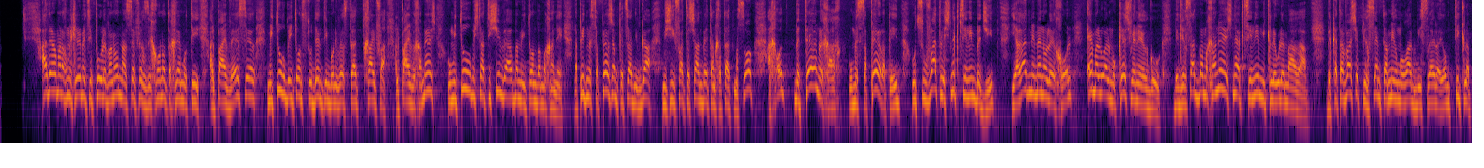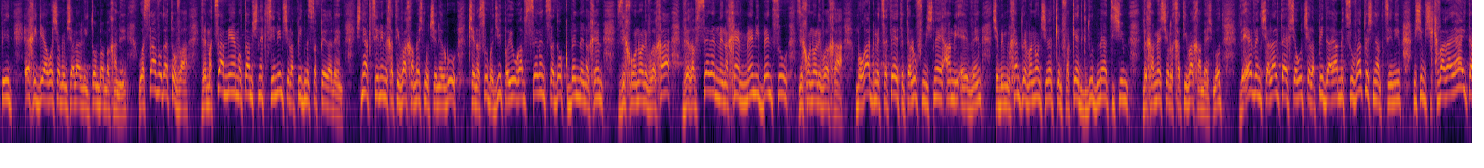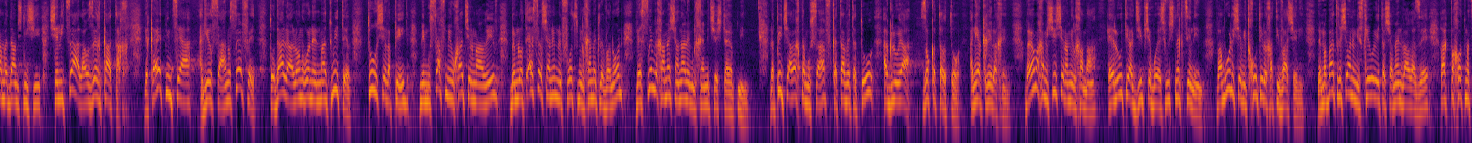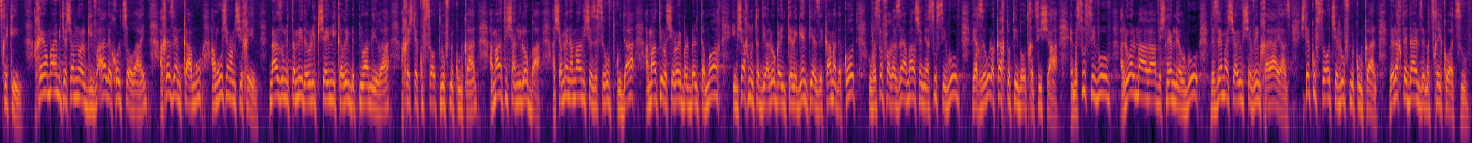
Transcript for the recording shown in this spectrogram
עד היום אנחנו מכירים את סיפור לבנון מהספר זיכרונות אחרי מותי 2010, מטור בעיתון סטודנטים באוניברסיטת חיפה 2005, ומטור משנת 94 מעיתון במחנה. לפיד מספר שם כיצד נפגע משאיפת עשן בעת הנחתת מסוק, אך עוד בטרם לכך, הוא מספר לפיד, הוא צוות לשני קצינים בג'יפ, ירד ממנו לאכול, הם עלו על מוקש ונהרגו. בגרסת במחנה, שני הקצינים נקלעו למארב. בכתבה שפרסם תמיר מורג בישראל היום, תיק לפיד, איך הגיע ראש הממשלה לעיתון במחנה, הוא עשה עבודה טובה, ומצא מי הם אותם שני קצינים שלפיד מספר עליהם. שני הקצינים מחטיבה 500 שנהרגו כשנסעו בג'יפ היו רב סרן צדוק בן מנחם, זיכרונו לברכה, ורב סרן מנחם מני בן צור, זיכרונו לברכה. מורג מצטט את אלוף משנה עמי אבן, שבמלחמת לבנון שירת כמפקד גדוד 195 של חטיבה 500, ואבן שלל את האפשרות שלפיד היה מצוות לשני הקצינים, משום שכבר היה איתם אדם שלישי שניצל, העוזר קטח. וכעת נמצאה הגרסה הנוספת. תודה לאלון רונן מהטוויטר. טור של לפיד ממוסף מיוחד של מעריב במלאת עשר שנים לפרוץ מלחמת לבנון ו-25 שנה למלחמת ששת הימים. לפיד שערך את המוסף, כתב את הטור, הגלויה, זו כותרתו. אני אקריא לכם. ביום החמישי של המלחמה, העלו אותי על ג'יפ שבו ישבו שני קצינים, ואמרו לי שהם ייקחו אותי לחטיבה שלי. במבט ראשון הם הזכירו לי את השמן והרזה, רק פחות מצחיקים. אחרי יומיים התיישבנו על גבעה לאכול צהריים, אחרי זה הם קמו, אמרו שהם ממשיכים. מאז ומתמיד היו לי קשיים ניכרים בתנועה מהירה, אחרי שתי קופסאות לוף מקולקל. אמרתי שאני לא בא. השמן אמר לי שזה סירוב פקודה, אמרתי לו שלא יבלבל את המוח, המשכנו את הדיאלוג האינטליגנטי הזה כמה דקות, ובסוף הרזה אמר שהם יעשו סיבוב ויחזרו לקחת אותי בעוד חצי שעה. הם עשו סיבוב, עלו על מערב ושניהם נהרגו, וזה מה שהיו שווים חיי אז. שתי קופסאות של לוף מקולקל, ולך תדע אם זה מצחיק או עצוב,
